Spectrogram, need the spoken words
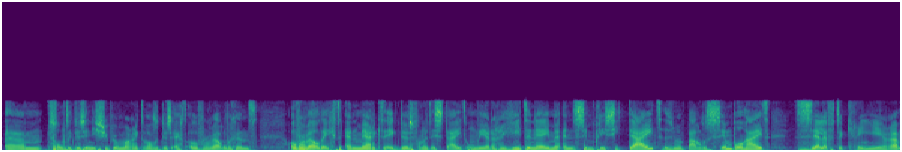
um, stond ik dus in die supermarkt, was ik dus echt overweldigend, overweldigd. En merkte ik dus van het is tijd om weer de regie te nemen en de simpliciteit, dus een bepaalde simpelheid, zelf te creëren.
